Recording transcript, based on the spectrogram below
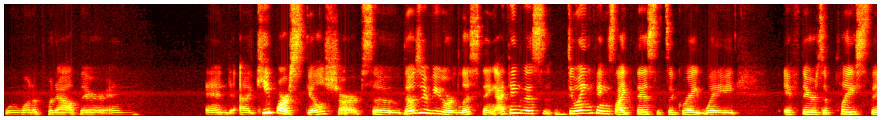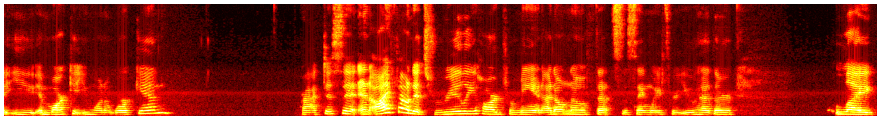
we want to put out there and and uh, keep our skills sharp. So those of you who are listening, I think this doing things like this, it's a great way. If there's a place that you a market you want to work in, practice it. And I found it's really hard for me, and I don't know if that's the same way for you, Heather. Like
